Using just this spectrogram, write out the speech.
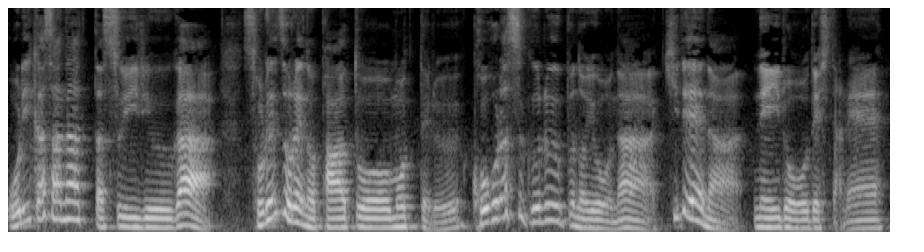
折り重なった水流がそれぞれのパートを持ってるコーラスグループのような綺麗な音色でしたね。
